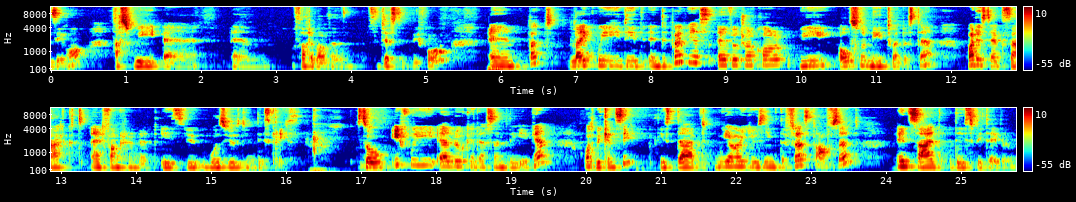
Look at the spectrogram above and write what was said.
0, as we uh, um, thought about and suggested before. Um, but like we did in the previous uh, virtual call, we also need to understand what is the exact uh, function that is was used in this case. So if we uh, look at assembly again, what we can see is that we are using the first offset inside this vtable.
